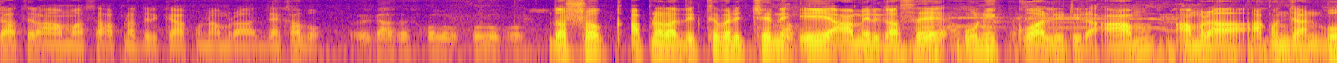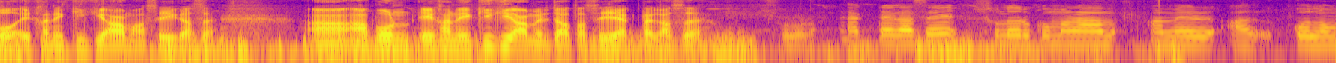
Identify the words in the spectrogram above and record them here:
জাতের আম আছে আপনাদেরকে এখন আমরা দেখাবো। দর্শক আপনারা দেখতে পাচ্ছেন এই আমের গাছে অনেক কোয়ালিটির আম। আমরা এখন জানব এখানে কি কি আম আছে এই গাছে। আপন এখানে কি কি আমের জাত আছে এই একটা গাছে? একটা গাছে ষোলো রকমের আম আমের কলম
